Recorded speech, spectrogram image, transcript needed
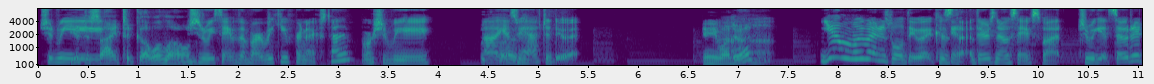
should we? You decide to go alone. Should we save the barbecue for next time, or should we? We uh, I guess we have to do it. Yeah, you want to do it? Uh, yeah, we might as well do it because Yeah. there's no safe spot. Should we get soda,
